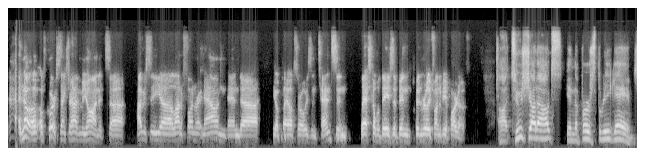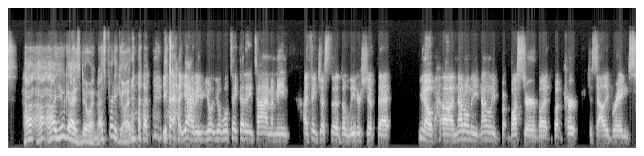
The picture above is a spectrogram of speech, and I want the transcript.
Yeah, no, of course. Thanks for having me on. It's uh, obviously uh, a lot of fun right now, and and uh, you know playoffs are always intense, and last couple days have been been really fun to be a part of. Uh, two shutouts in the first three games. How, how, how are you guys doing? That's pretty good. yeah, yeah. I mean, you'll, you'll we'll take that anytime. I mean, I think just the the leadership that you know, uh, not only not only Buster but but Curt Casali brings.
